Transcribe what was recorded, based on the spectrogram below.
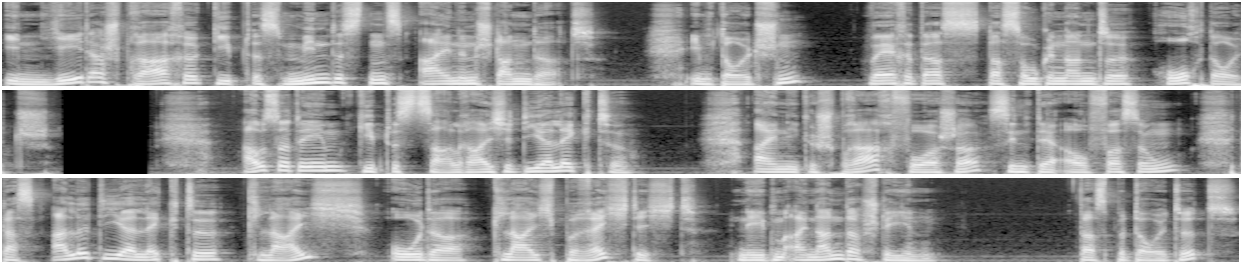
in jeder Sprache gibt es mindestens einen Standard. Im Deutschen wäre das das sogenannte Hochdeutsch. Außerdem gibt es zahlreiche Dialekte. Einige Sprachforscher sind der Auffassung, dass alle Dialekte gleich oder gleichberechtigt nebeneinander stehen. Das bedeutet,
